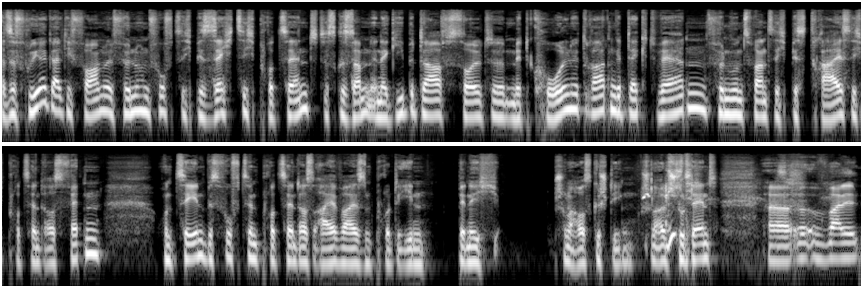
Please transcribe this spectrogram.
Also früher galt die Formel 55 bis 60 Prozent des gesamten Energiebedarfs sollte mit Kohlenhydraten gedeckt gedeckt werden, 25 bis 30 Prozent aus Fetten und 10 bis 15 Prozent aus Eiweißen, Protein. Bin ich schon ausgestiegen, schon als Echt? Student, äh, weil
